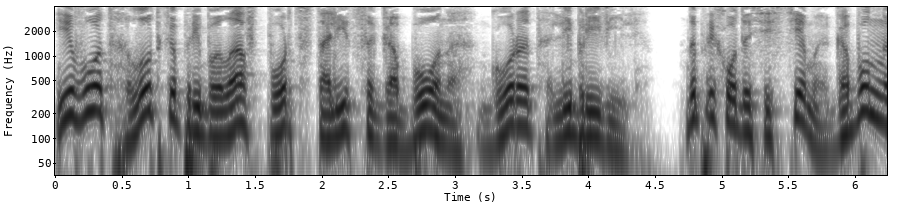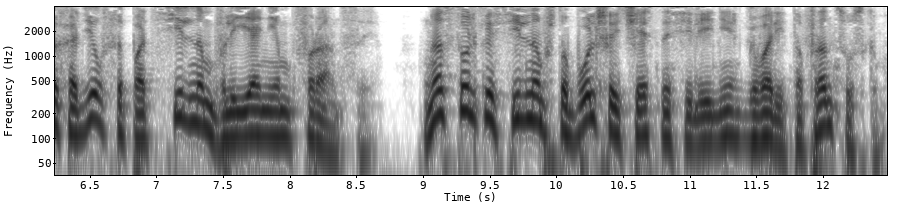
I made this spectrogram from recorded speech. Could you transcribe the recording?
И вот лодка прибыла в порт столицы Габона, город Либревиль. До прихода системы Габон находился под сильным влиянием Франции. Настолько сильным, что большая часть населения говорит на французском.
